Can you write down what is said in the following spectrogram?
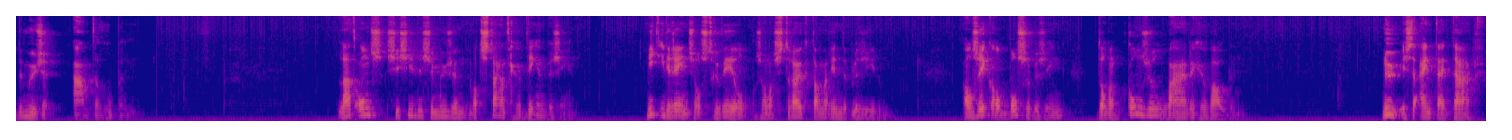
de muze aan te roepen. Laat ons, Sicilische muzen, wat statiger dingen bezingen. Niet iedereen zoals Struweel zal een struik tamarinde plezier doen. Als ik al bossen bezing, dan een consul waardige wouden. Nu is de eindtijd daar,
